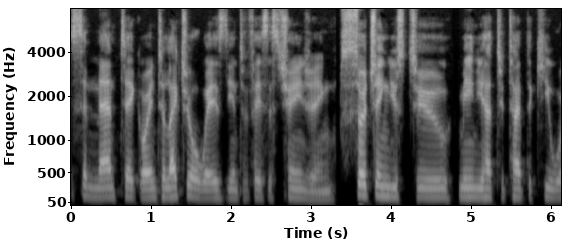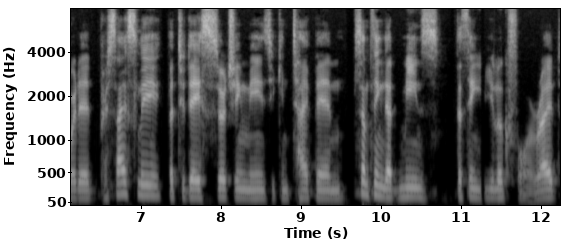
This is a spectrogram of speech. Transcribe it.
semantic or intellectual ways the interface is changing. Searching used to mean you had to type the keyword precisely, but today's searching means you can type in something that means the thing you look for, right?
